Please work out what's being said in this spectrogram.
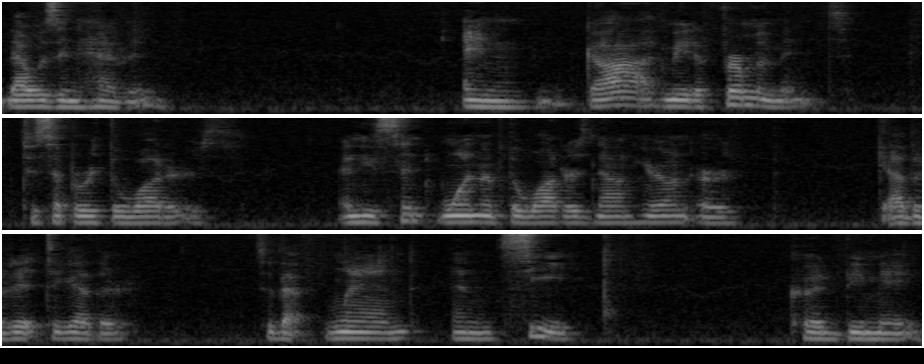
that was in heaven and God made a firmament to separate the waters. And he sent one of the waters down here on earth, gathered it together, so that land and sea could be made.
